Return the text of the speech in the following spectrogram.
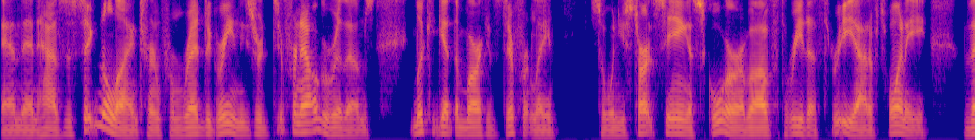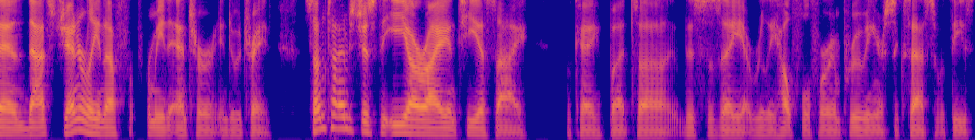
And then has the signal line turn from red to green. These are different algorithms looking at the markets differently. So when you start seeing a score above three to three out of 20, then that's generally enough for me to enter into a trade. Sometimes just the ERI and TSI. Okay. But uh, this is a really helpful for improving your success with these.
